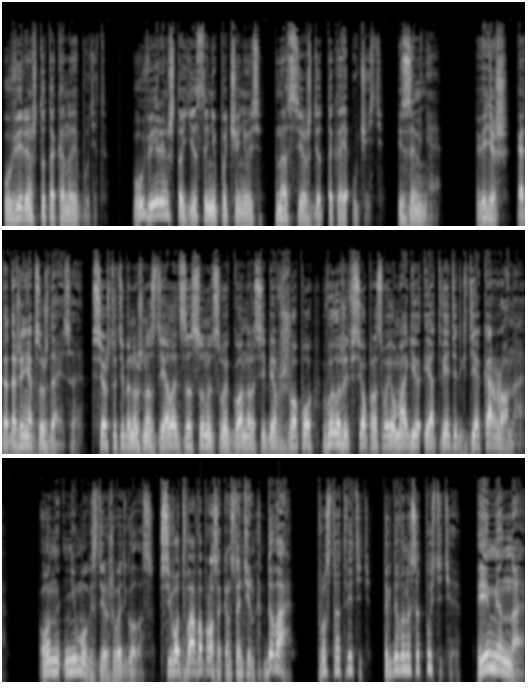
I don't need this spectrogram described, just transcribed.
Уверен, что так оно и будет. Уверен, что если не подчинюсь, нас все ждет такая участь. Из-за меня. Видишь, это даже не обсуждается. Все, что тебе нужно сделать, засунуть свой гонор себе в жопу, выложить все про свою магию и ответить, где корона. Он не мог сдерживать голос. «Всего два вопроса, Константин! Два!» «Просто ответить. Тогда вы нас отпустите». «Именно!»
